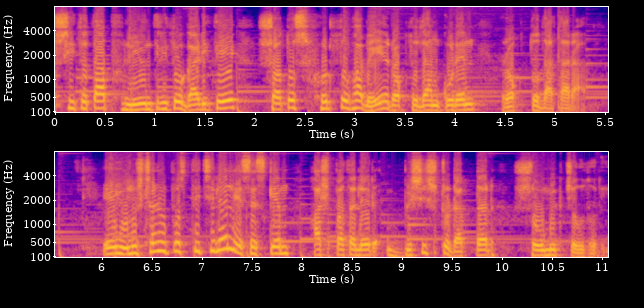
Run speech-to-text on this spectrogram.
শীততাপ নিয়ন্ত্রিত গাড়িতে স্বতঃস্ফূর্তভাবে রক্তদান করেন রক্তদাতারা। এই অনুষ্ঠানে উপস্থিত ছিলেন এসএসকেএম হাসপাতালের বিশিষ্ট ডাক্তার সৌমিক চৌধুরী।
